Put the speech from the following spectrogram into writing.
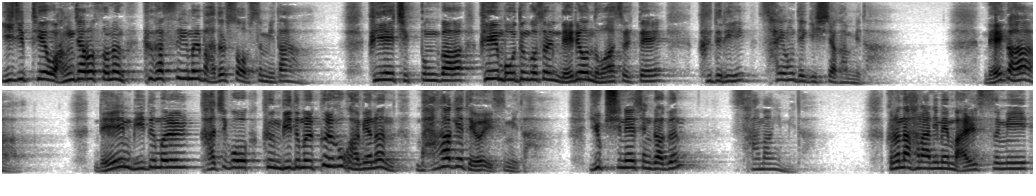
이집트의 왕자로서는 그가 쓰임을 받을 수 없습니다. 그의 직분과 그의 모든 것을 내려놓았을 때 그들이 사용되기 시작합니다. 내가 내 믿음을 가지고 그 믿음을 끌고 가면은 망하게 되어 있습니다. 육신의 생각은 사망입니다. 그러나 하나님의 말씀이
